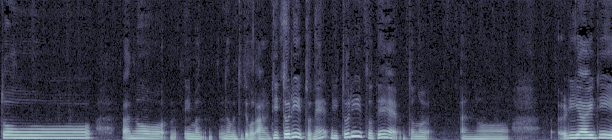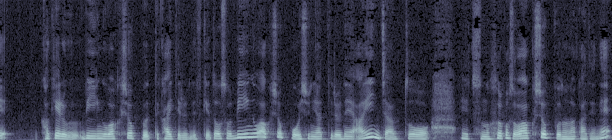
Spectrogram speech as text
とあの今名前出てこないあリトリートねリトリートでそのあのリ ID かけるビーイングワークショップって書いてるんですけどそのビーイングワークショップを一緒にやってるねアインちゃんと,、えー、とそのそれこそワークショップの中でね、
